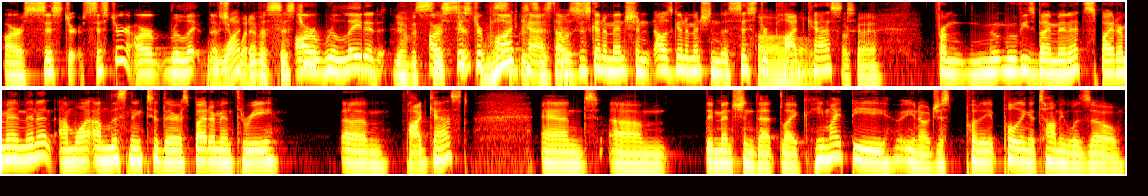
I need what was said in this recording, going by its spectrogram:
our sister sister our relate What? You have a sister? our related You have a sister? our sister? sister What? podcast. Sister? I was just gonna mention. I was gonna mention the sister Oh, podcast okay. From M- Movies by Minute, Spider Man Minute. I'm wa- I'm listening to their Spider Man three um, podcast, and um, they mentioned that like he might be you know just putting pulling a Tommy Wiseau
